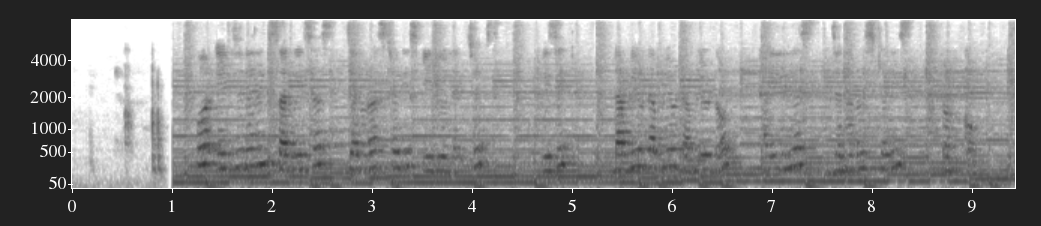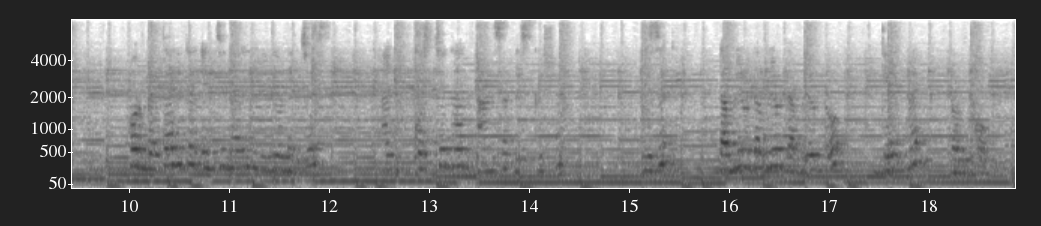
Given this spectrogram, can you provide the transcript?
For engineering services general studies video lectures, visit www.iesgeneralstudies.com. For mechanical engineering video lectures and question and answer discussion, visit www.getnet.com.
